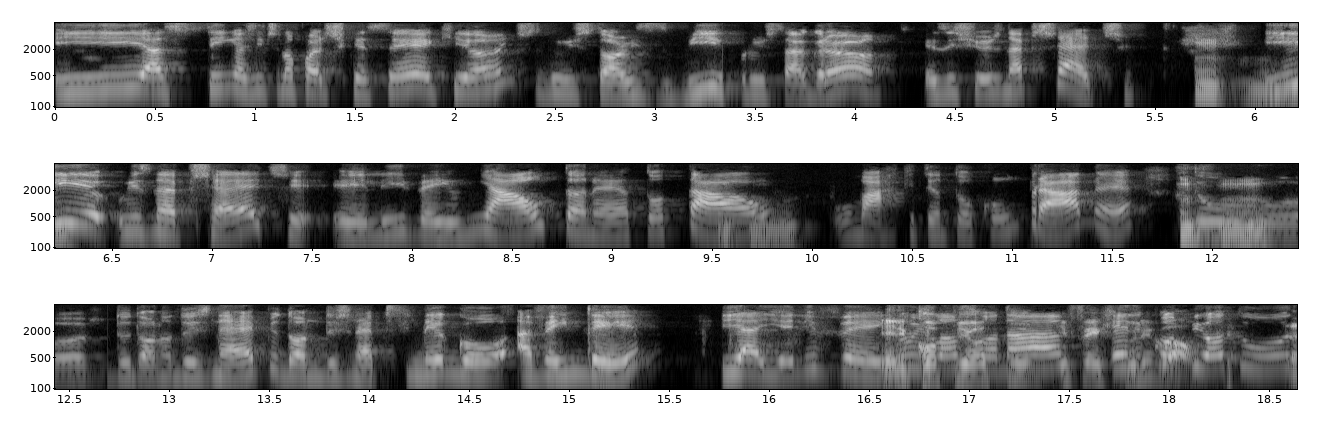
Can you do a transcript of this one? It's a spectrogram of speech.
E assim, a gente não pode esquecer que antes do Stories vir para o Instagram, existia o Snapchat. Uhum. E o Snapchat, ele veio em alta, né, total. Uhum. O Mark tentou comprar, né, do, uhum. do dono do Snap. O dono do Snap se negou a vender. E aí ele veio ele e lançou na. E fez ele tudo copiou igual. tudo,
